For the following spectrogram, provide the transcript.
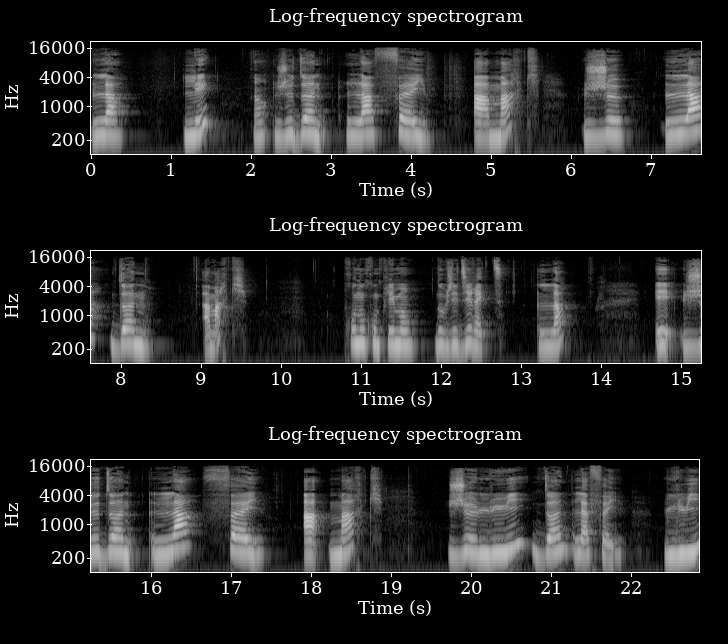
la, les. Hein. je donne la feuille à Marc. Je la donne à Marc pronom complément d'objet direct la et je donne la feuille à Marc, je lui donne la feuille. Lui,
